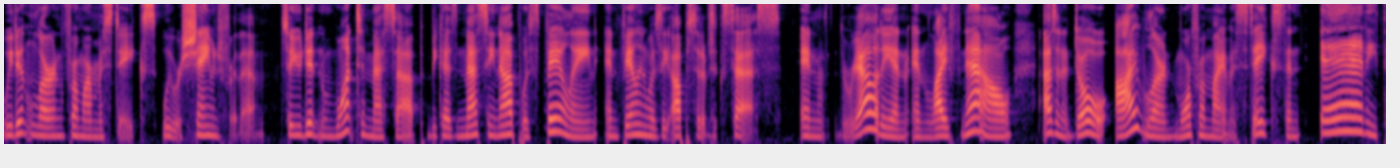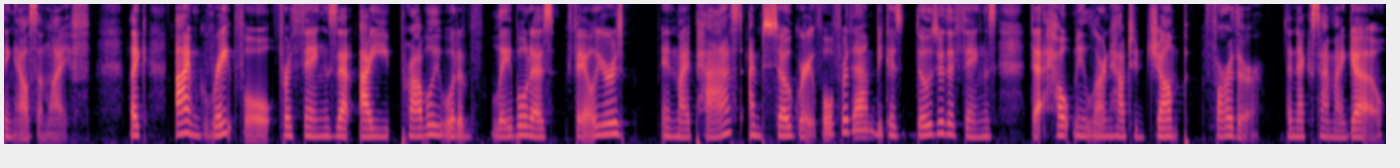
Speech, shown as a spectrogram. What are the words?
We didn't learn from our mistakes. We were shamed for them. So you didn't want to mess up because messing up was failing and failing was the opposite of success. And the reality in, in life now, as an adult, I've learned more from my mistakes than anything else in life. Like, I'm grateful for things that I probably would have labeled as failures in my past. I'm so grateful for them because those are the things that help me learn how to jump farther the next time I go.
